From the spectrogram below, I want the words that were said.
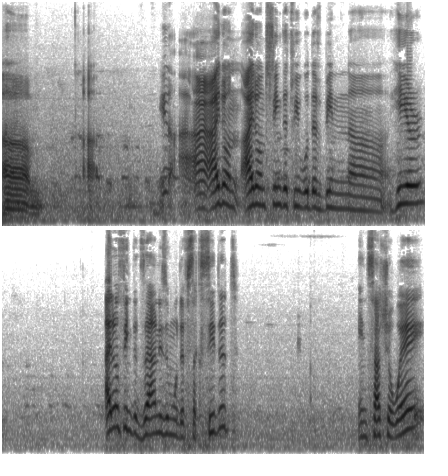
um, uh, you know, I, I, don't. I don't think that we would have been uh, here. I don't think that Zionism would have succeeded in such a way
